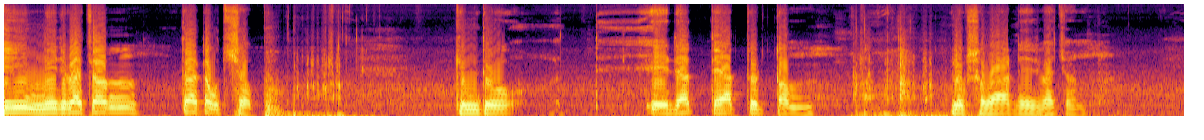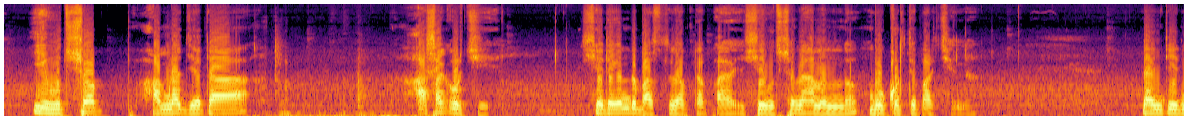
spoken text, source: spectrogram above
এই নির্বাচন তো একটা উৎসব। কিন্তু এটা তেয়াত্তরতম লোকসভা নির্বাচন। এই উৎসব আমরা যেটা আশা করছি, সেটা কিন্তু বাস্তবে আপনার সেই উৎসবে আনন্দ ভোগ করতে পারছি না। নাইনটিন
